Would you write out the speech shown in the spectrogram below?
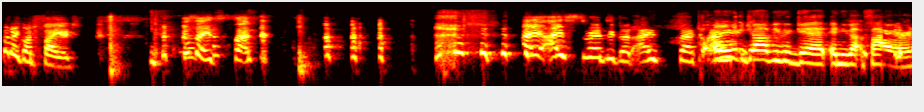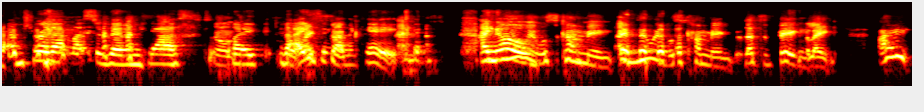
But I got fired because I suck. I, I swear to God, I suck. The only job you could get and you got fired. I'm sure that must have been just no, like the no, icing on the cake. I, know it was coming. I knew it was coming. That's the thing. Like I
